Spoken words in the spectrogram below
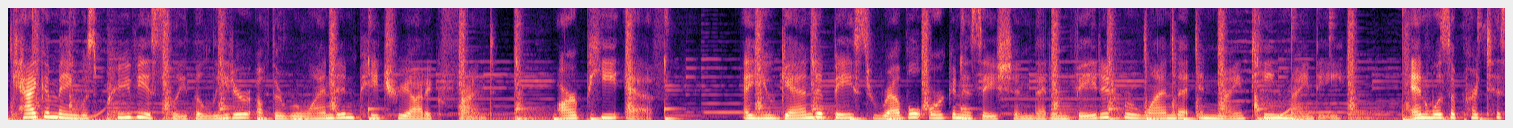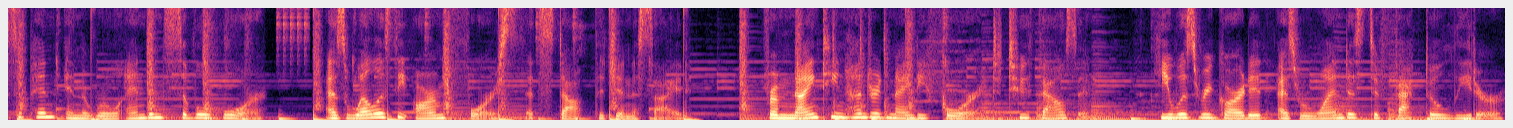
Kagame was previously the leader of the Rwandan Patriotic Front, RPF, a Uganda based rebel organization that invaded Rwanda in 1990 and was a participant in the Rwandan Civil War, as well as the armed force that stopped the genocide. From 1994 to 2000, he was regarded as Rwanda's de facto leader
